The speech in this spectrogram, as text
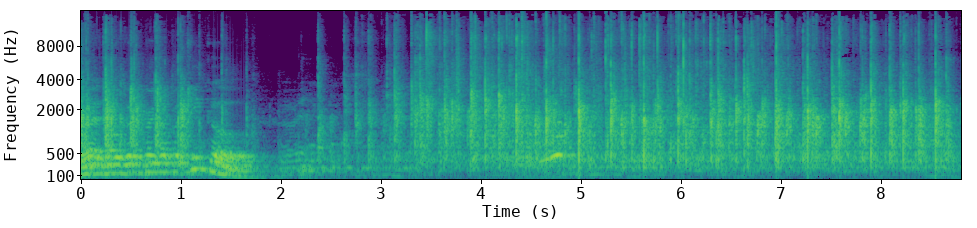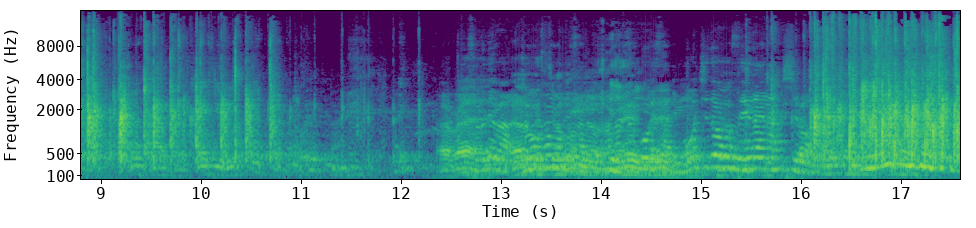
Obrado do Reino それでは、ジョンソンの皆さん、もう一度盛大な拍手を。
